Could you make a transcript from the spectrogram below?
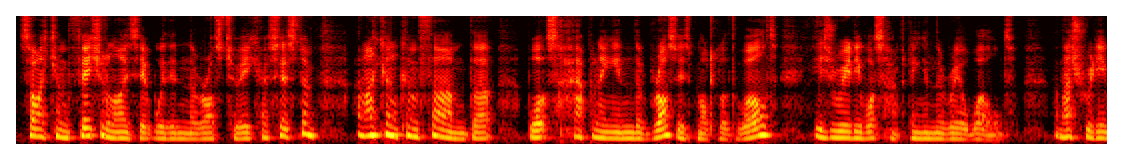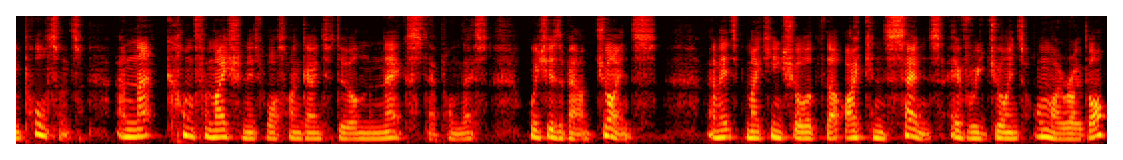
so I can visualize it within the ROS2 ecosystem and I can confirm that what's happening in the ROS's model of the world is really what's happening in the real world and that's really important and that confirmation is what I'm going to do on the next step on this which is about joints and it's making sure that I can sense every joint on my robot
